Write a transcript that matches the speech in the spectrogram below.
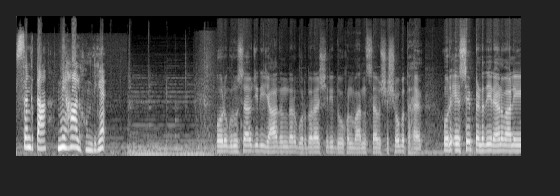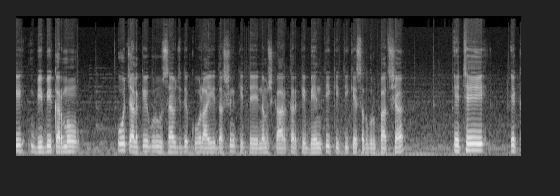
ਸੰਗਤਾਂ ਨਿਹਾਲ ਹੁੰਦੀਆਂ ਔਰ ਗੁਰੂ ਸਾਹਿਬ ਜੀ ਦੀ ਯਾਦ ਅੰਦਰ ਗੁਰਦੁਆਰਾ ਸ਼੍ਰੀ ਦੋਖਨਵਾਰਨ ਸਾਹਿਬ ਸੁਸ਼ੋਭਿਤ ਹੈ। ਔਰ ਇਸੇ ਪਿੰਡ ਦੀ ਰਹਿਣ ਵਾਲੀ ਬੀਬੀ ਕਰਮੋ ਉਹ ਚੱਲ ਕੇ ਗੁਰੂ ਸਾਹਿਬ ਜੀ ਦੇ ਕੋਲ ਆਈ, ਦਰਸ਼ਨ ਕੀਤੇ, ਨਮਸਕਾਰ ਕਰਕੇ ਬੇਨਤੀ ਕੀਤੀ ਕਿ ਸਤਿਗੁਰੂ ਪਾਤਸ਼ਾਹ ਇੱਥੇ ਇੱਕ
